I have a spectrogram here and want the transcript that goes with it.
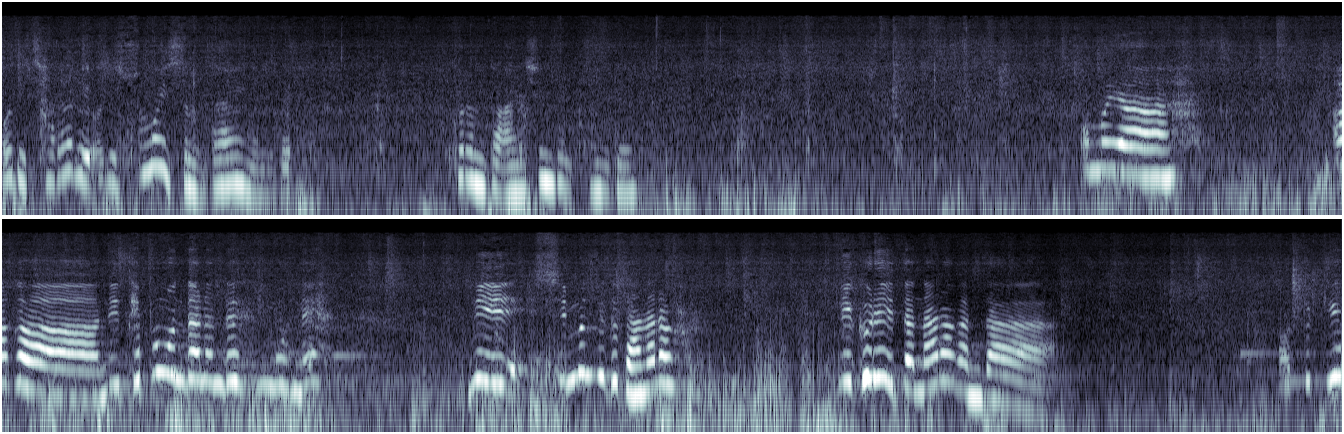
어디 차라리 어디 숨어 있으면 다행인데 그럼 더 안심될 텐데. 어머야, 아가, 네 태풍 온다는데 뭐네? 네 신문지도 다 날아 네 그래 있다 날아간다. 어떻게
